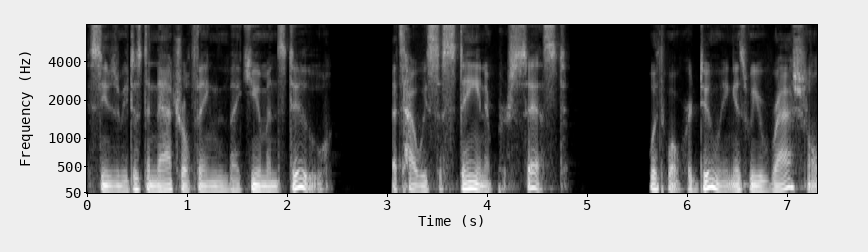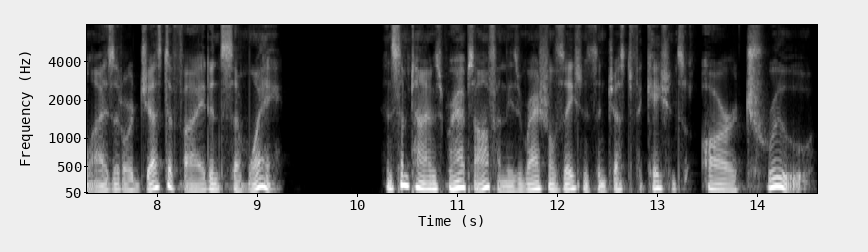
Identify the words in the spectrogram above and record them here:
It seems to be just a natural thing that humans do. That's how we sustain and persist with what we're doing is we rationalize it or justify it in some way. And sometimes, perhaps often, these rationalizations and justifications are true.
